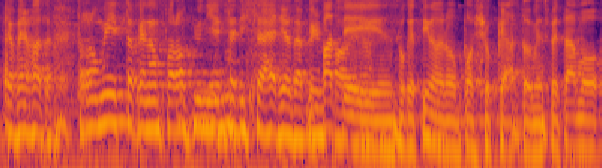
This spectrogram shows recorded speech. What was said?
che ho appena fatto? Prometto che non farò più niente di serio da qui in Infatti poi. no? un pochettino ero un po' scioccato, mi aspettavo,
